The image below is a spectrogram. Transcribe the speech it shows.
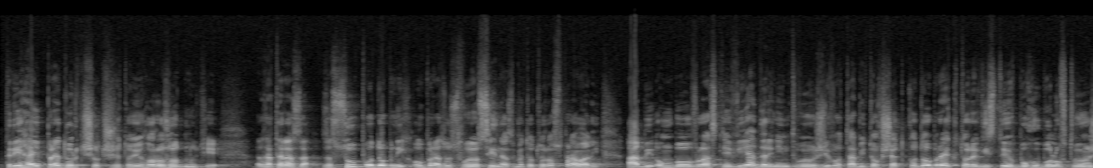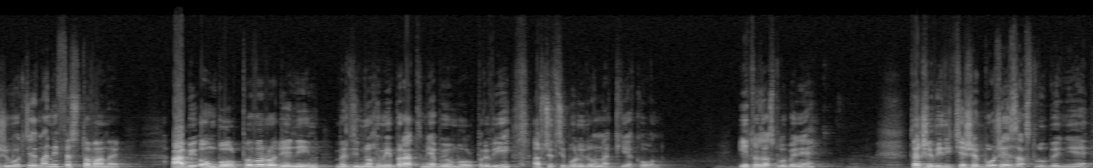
trih aj predurčil, čiže to je jeho rozhodnutie. A teraz za, za súpodobných obrazu svojho syna, sme to tu rozprávali, aby on bol vlastne vyjadrením tvojho života, aby to všetko dobré, ktoré existuje v Bohu, bolo v tvojom živote manifestované. Aby on bol prvorodeným medzi mnohými bratmi, aby on bol prvý a všetci boli rovnakí ako on. Je to zaslúbenie? Takže vidíte, že Božie zaslúbenie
